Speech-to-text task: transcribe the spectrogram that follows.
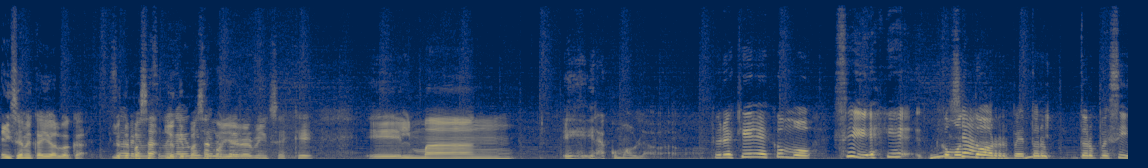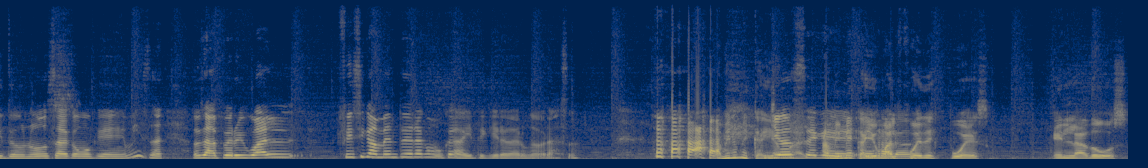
y se me cayó algo acá. Lo que pasa, lo que pasa con Jar Binks es que el man eh, era como hablaba. Pero es que es como, sí, es que como torpe, tor- torpecito, ¿no? O sea, como que misa. O sea, pero igual físicamente era como que, ay, te quiere dar un abrazo. A mí no me caía Yo mal. sé que a mí me cayó mal raro. fue después, en la 2,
